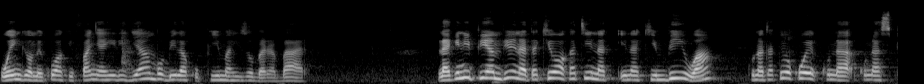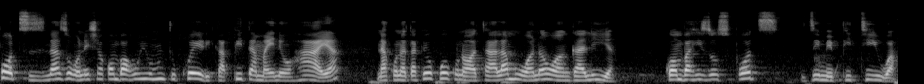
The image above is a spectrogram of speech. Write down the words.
Wengi wamekuwa wakifanya hili jambo bila kupima hizo barabara. Lakini pia mbio inatakiwa wakati ina, inakimbiwa kunatakiwa kuwe kuna kuna spots zinazoonyesha kwamba huyu mtu kweli kapita maeneo haya na kunatakiwa kuwe kuna wataalamu wanaoangalia kwamba hizo spots zimepitiwa.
